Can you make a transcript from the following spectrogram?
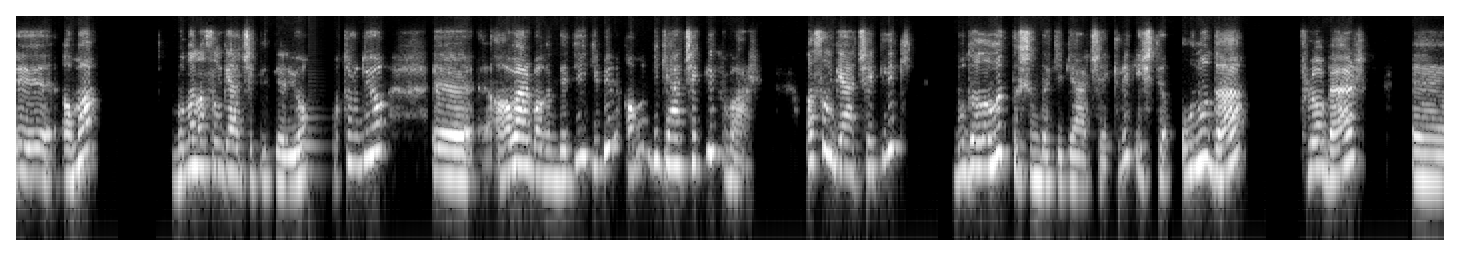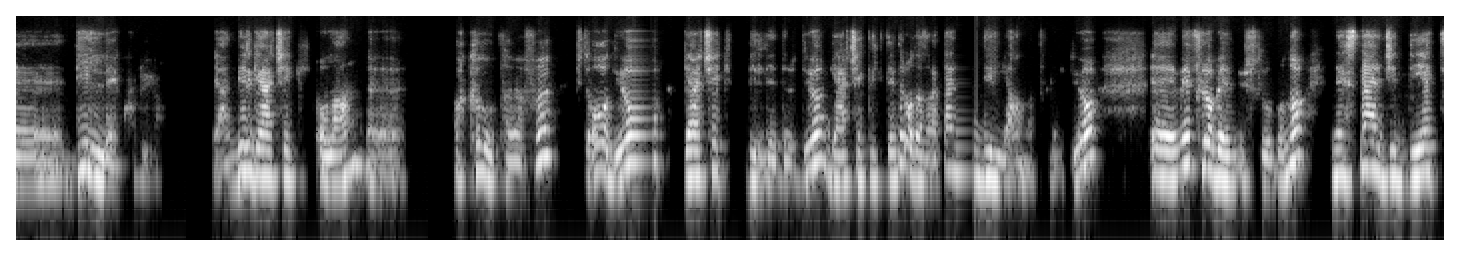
e, ama Bundan asıl gerçeklikleri yoktur diyor. E, Auerbach'ın dediği gibi ama bir gerçeklik var. Asıl gerçeklik budalalık dışındaki gerçeklik. İşte onu da Flaubert e, dille kuruyor. Yani bir gerçek olan e, akıl tarafı işte o diyor gerçek dildedir diyor, gerçekliktedir. O da zaten dille anlatılır diyor. E, ve Flaubert'in üslubunu nesnel ciddiyet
